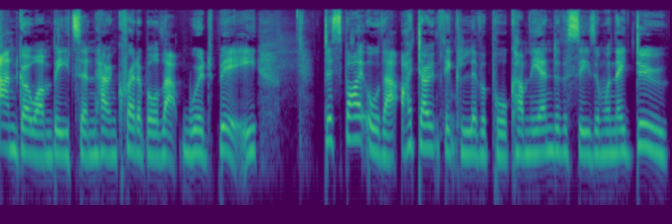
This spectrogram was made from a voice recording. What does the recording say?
and go unbeaten, how incredible that would be. Despite all that, I don't think Liverpool come the end of the season when they do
